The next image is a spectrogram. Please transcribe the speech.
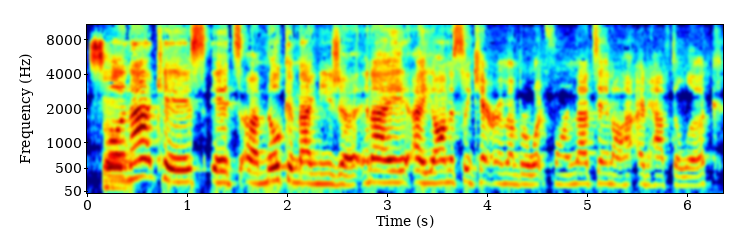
so well, in that case, it's uh, milk and magnesia, and I I honestly can't remember what form that's in. I'd have to look,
